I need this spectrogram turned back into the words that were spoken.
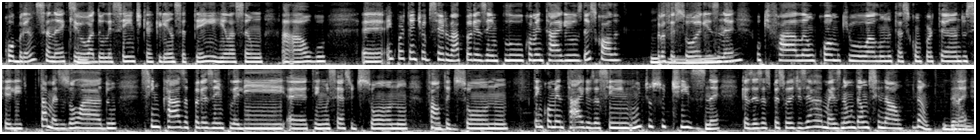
cobrança, né, que Sim. o adolescente, que a criança tem em relação a algo. É, é importante observar, por exemplo, comentários da escola, Uhum. professores, né? O que falam, como que o aluno está se comportando, se ele está mais isolado, se em casa, por exemplo, ele é, tem um excesso de sono, falta uhum. de sono. Tem comentários assim muito sutis, né? Que às vezes as pessoas dizem, ah, mas não dão um sinal. Dão, dão. né?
